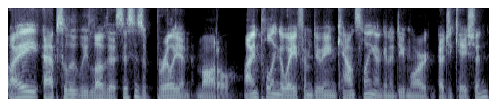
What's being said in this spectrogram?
I absolutely love this. This is a brilliant model. I'm pulling away from doing counseling. I'm going to do more education.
